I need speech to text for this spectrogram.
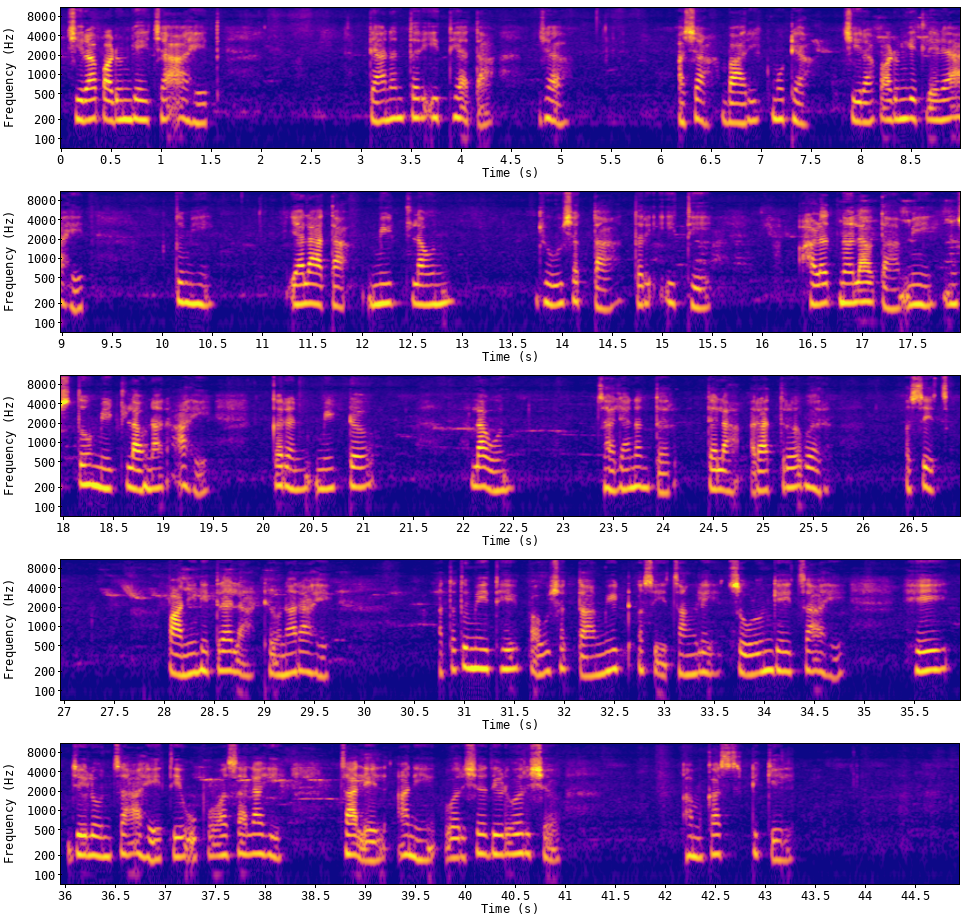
चिरा पाडून घ्यायच्या आहेत. त्यानंतर इथे आता ह्या अशा बारीक मोठ्या चिरा पाडून घेतलेल्या आहेत. तुम्ही याला आता मीठ लावून घेऊ शकता. तर इथे हळद न लावता मी नुसतं मीठ लावणार आहे. कारण मीठ लावून झाल्यानंतर त्याला रात्रभर असेच पाणी नितरायला ठेवणार आहे. आता तुम्ही इथे पाहू शकता मीठ असे चांगले चोळून घ्यायचं आहे. हे जे लोणचं आहे ते उपवासालाही चालेल आणि वर्ष दीड वर्ष हमखास टिकेल.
